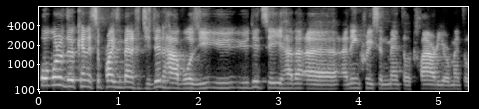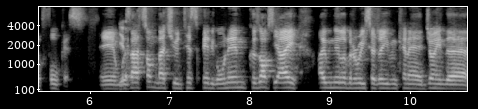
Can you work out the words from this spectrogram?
Well, one of the kind of surprising benefits you did have was you you, you did say you had a, a, an increase in mental clarity or mental focus. Um. Was that something that you anticipated going in? Because obviously, I I did a little bit of research. I even kind of joined a,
